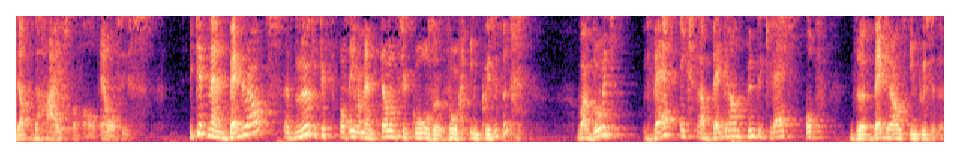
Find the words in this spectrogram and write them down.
dat de highest of all elves is. Ik heb mijn background. Het leuke, ik heb als een van mijn talents gekozen voor Inquisitor. Waardoor ik vijf extra background punten krijg op de background Inquisitor.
